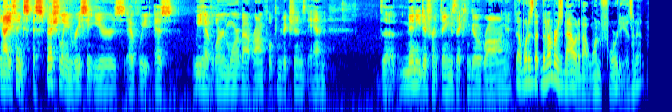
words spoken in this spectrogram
know I think especially in recent years, as we as we have learned more about wrongful convictions and the many different things that can go wrong. What is the the number is now at about 140, isn't it?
